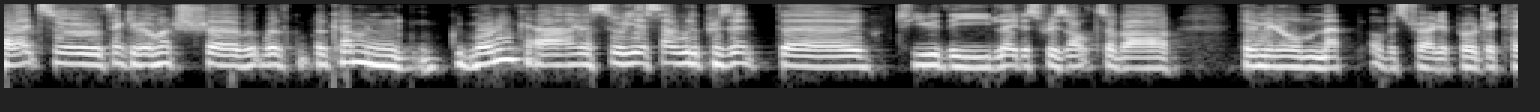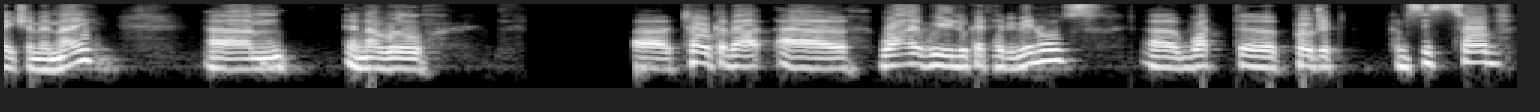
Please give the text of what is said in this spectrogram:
All right, so thank you very much. Uh, welcome and good morning. Uh, so yes, I will present uh, to you the latest results of our Heavy Mineral Map of Australia project, HMMA. Um, and I will uh, talk about uh, why we look at heavy minerals, uh, what the project consists of,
